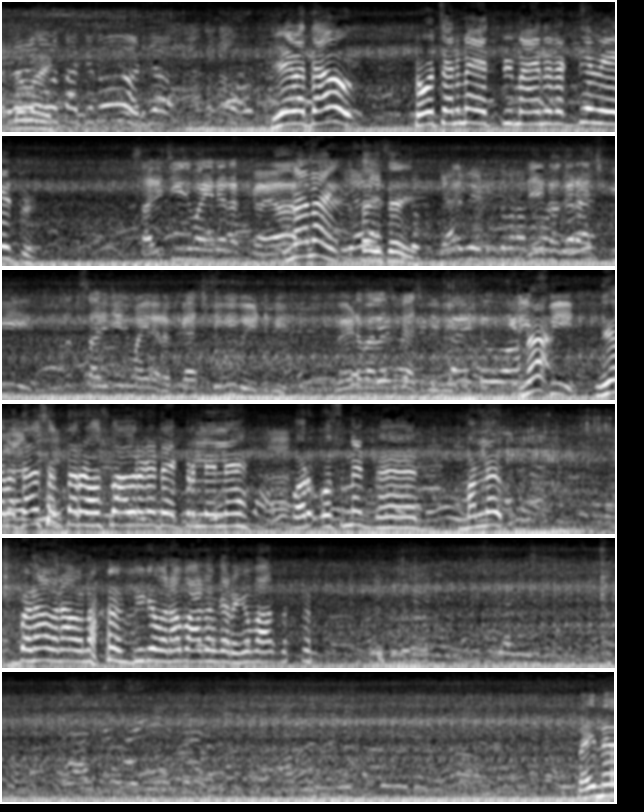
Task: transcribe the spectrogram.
तो भाई। ये बताओ टोचन में एचपी मायने रख दिया वेट सारी चीज़ मायने रखा है ना ना सही सही। तो देख अगर एचपी मतलब सारी चीज़ मायने रखा है एचपी भी वेट भी। वेट बैलेंस भी एचपी भी। ना भी। ये बताओ सत्तर हॉर्स पावर का ट्रैक्टर ले लें और उसमें मतलब बना बना बना वीडियो बना बाद में करेंगे बात। भाई मैं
